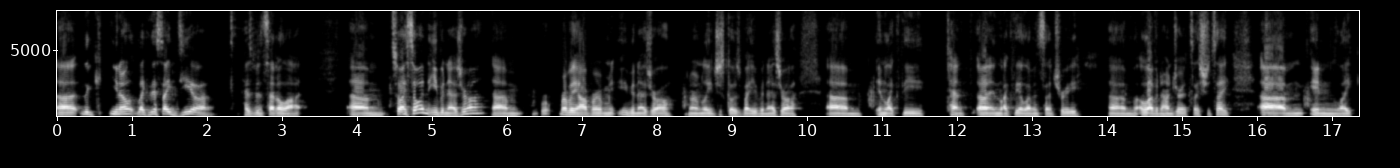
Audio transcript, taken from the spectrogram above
uh, like, you know, like this idea has been said a lot. Um, so I saw in Ibn Ezra. Um, Rabbi Abram Ibn Ezra normally just goes by Ibn Ezra um, in like the tenth, uh, in like the eleventh century um, 1100s, I should say, um, in like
